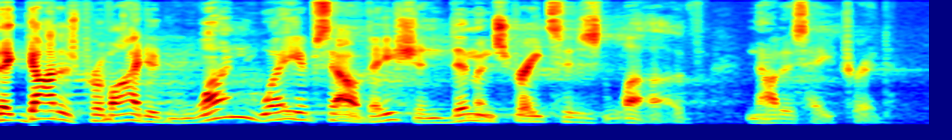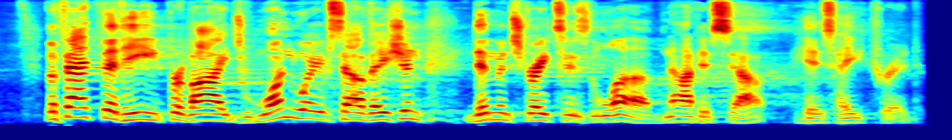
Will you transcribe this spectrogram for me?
that God has provided one way of salvation demonstrates his love, not his hatred. The fact that he provides one way of salvation demonstrates his love, not his, his hatred.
